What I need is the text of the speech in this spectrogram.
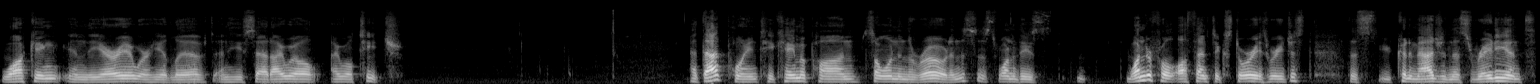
walking in the area where he had lived, and he said, I will, I will teach. At that point, he came upon someone in the road, and this is one of these wonderful, authentic stories where he just, this, you could imagine this radiant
